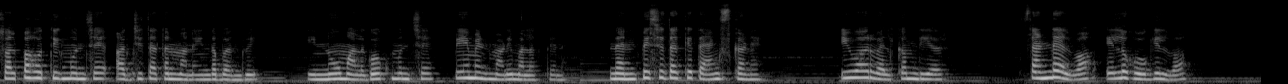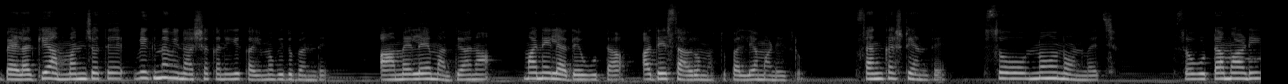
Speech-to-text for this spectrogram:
ಸ್ವಲ್ಪ ಹೊತ್ತಿಗೆ ಮುಂಚೆ ಅಜ್ಜಿ ತಾತನ ಮನೆಯಿಂದ ಬಂದ್ವಿ. ಇನ್ನೂ ಮಲಗೋಕೆ ಮುಂಚೆ ಪೇಮೆಂಟ್ ಮಾಡಿ ಮಲಗ್ತೇನೆ. ನೆನಪಿಸಿದ್ದಕ್ಕೆ ಥ್ಯಾಂಕ್ಸ್ ಕಣೆ. You are welcome dear Sunday ಅಲ್ವಾ? ಎಲ್ಲೂ ಹೋಗಿಲ್ವಾ? ಬೆಳಗ್ಗೆ ಅಮ್ಮನ ಜೊತೆ ವಿಘ್ನ ವಿನಾಶಕನಿಗೆ ಕೈ ಮುಗಿದು ಬಂದೆ. ಆಮೇಲೆ ಮಧ್ಯಾಹ್ನ ಮನೇಲಿ ಅದೇ ಊಟ, ಅದೇ ಸಾರು ಮತ್ತು ಪಲ್ಯ ಮಾಡಿದರು. ಸಂಕಷ್ಟಿ ಅಂತೆ. So no non veg so ಊಟ ಮಾಡಿ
